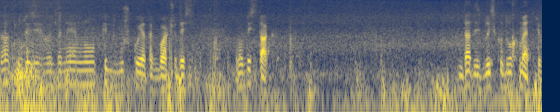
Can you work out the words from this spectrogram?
Да, тут десь глибини, ну, під вушку я так бачу, десь, ну десь так. Да, десь близько двох метрів.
